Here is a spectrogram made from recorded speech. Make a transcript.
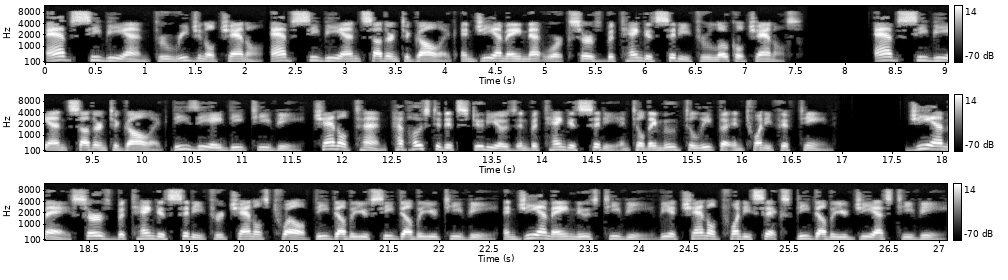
ABS-CBN through regional channel, ABS-CBN Southern Tagalog, and GMA Network serves Batangas City through local channels. ABS-CBN Southern Tagalog DZAD-TV, Channel 10, have hosted its studios in Batangas City until they moved to Lipa in 2015. GMA serves Batangas City through channels 12 DWCW-TV and GMA News TV via channel 26 DWGS-TV.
